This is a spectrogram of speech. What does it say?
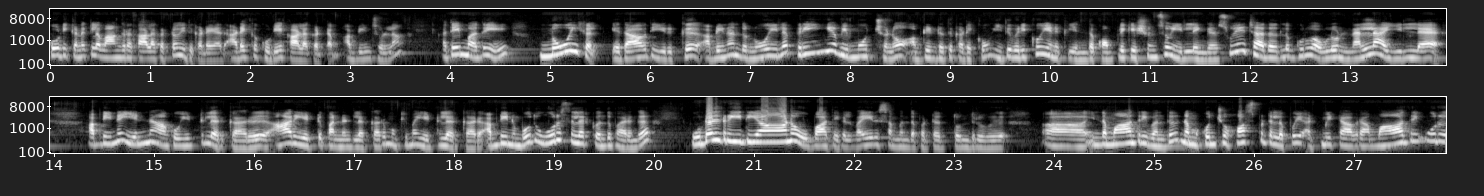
கோடிக்கணக்கில் வாங்குற காலகட்டம் இது கிடையாது. அடைக்கக்கூடிய காலகட்டம் அப்படின்னு சொல்லலாம். அதே மாதிரி நோய்கள் ஏதாவது இருக்குது அப்படின்னா அந்த நோயில் பெரிய விமோச்சனம் அப்படின்றது கிடைக்கும். இது வரைக்கும் எனக்கு எந்த காம்ப்ளிகேஷன்ஸும் இல்லைங்க. சுய ஜாதகத்தில் குரு அவ்வளோ நல்லா இல்லை அப்படின்னா என்ன ஆகும்? எட்டில் இருக்காரு ஆறு எட்டு பன்னெண்டில் இருக்காரு முக்கியமாக எட்டில் இருக்காரு அப்படின்னும் போது ஒரு சிலருக்கு வந்து பாருங்கள் உடல் ரீதியான உபாதைகள் வயிறு சம்மந்தப்பட்ட தொந்தரவு இந்த மாதிரி வந்து நம்ம கொஞ்சம் ஹாஸ்பிட்டலில் போய் அட்மிட் ஆகிற மாதிரி ஒரு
